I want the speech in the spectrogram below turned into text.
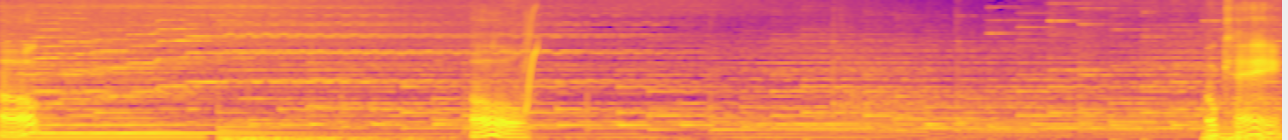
Oh. Oh. Okay.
